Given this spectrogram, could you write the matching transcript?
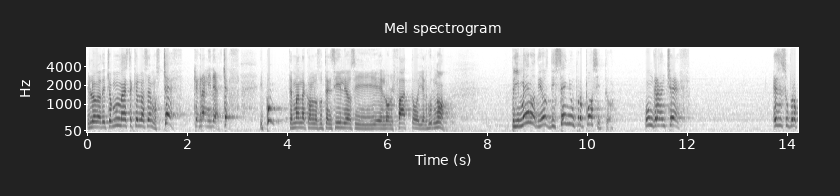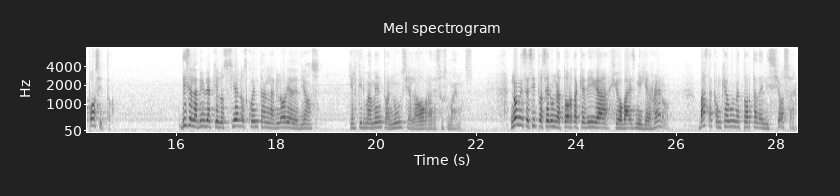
y luego ha dicho, maestro, ¿qué lo hacemos? Chef, qué gran idea, chef. Y pum, te manda con los utensilios y el olfato y el... No. Primero Dios diseña un propósito, un gran chef Ese es su propósito. Dice la Biblia que los cielos cuentan la gloria de Dios y el firmamento anuncia la obra de sus manos. No necesito hacer una torta que diga Jehová es mi guerrero. Basta con que haga una torta deliciosa,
